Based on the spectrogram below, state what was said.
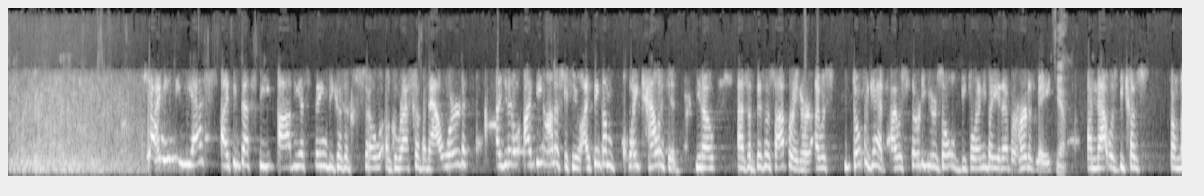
Yeah, I mean, yes, I think that's the obvious thing because it's so aggressive and outward. Uh, you know, I'd be honest with you. I think I'm quite talented. You know, as a business operator, I was, don't forget, I was 30 years old before anybody had ever heard of me. Yeah. And that was because from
